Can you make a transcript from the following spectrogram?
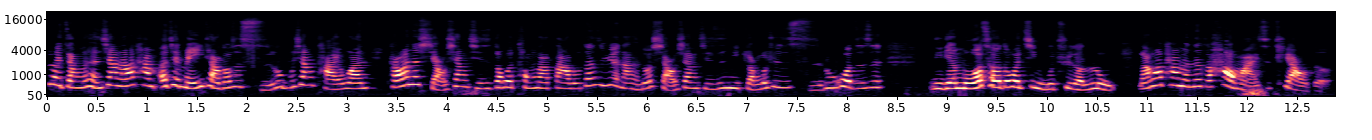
对，长得很像。然后他们，而且每一条都是死路，不像台湾。台湾的小巷其实都会通到大陆，但是越南很多小巷其实你转过去是死路，或者是你连摩托车都会进不去的路。然后他们那个号码也是跳的。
